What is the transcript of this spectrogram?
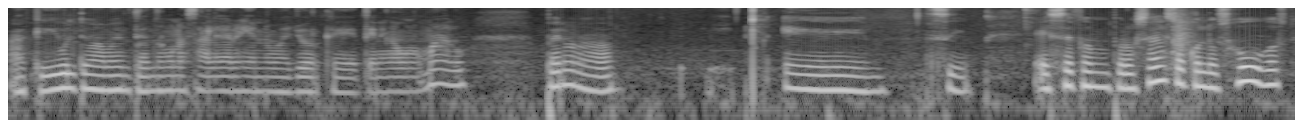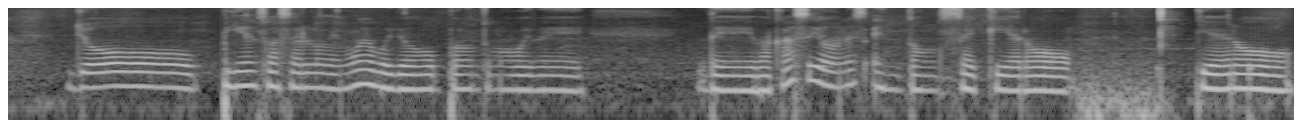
aquí últimamente andan unas alergias en Nueva York que tienen a uno malo, pero nada. Eh, sí, ese fue mi proceso con los jugos. Yo pienso hacerlo de nuevo. Yo pronto me voy de, de vacaciones. Entonces quiero, quiero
